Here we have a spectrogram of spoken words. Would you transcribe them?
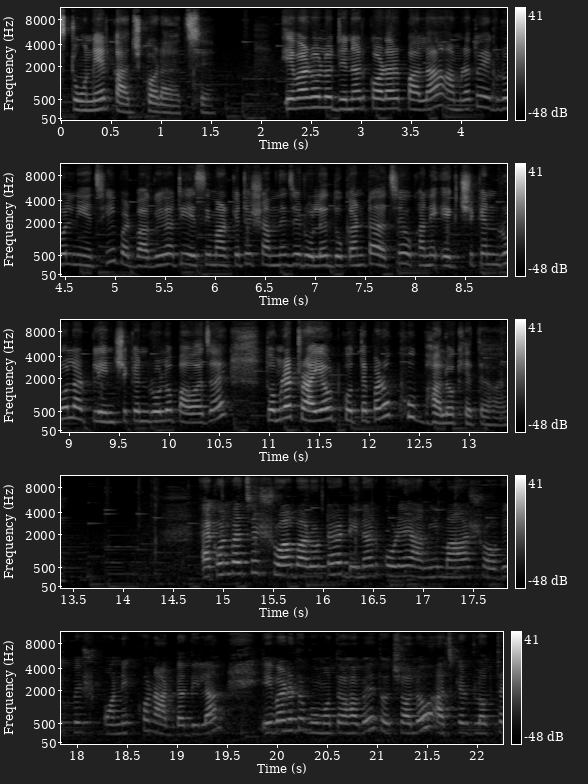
স্টোনের কাজ করা আছে। এবার হলো ডিনার করার পালা, আমরা তো এগ রোল নিয়েছি বাট বাগুইহাটি এসি মার্কেটের সামনে যে রোলের দোকানটা আছে, ওখানে এগ চিকেন রোল আর প্লেন চিকেন রোলও পাওয়া যায়। তোমরা ট্রাই আউট করতে পারো, খুব ভালো খেতে হয়। এখন বাচ্চা সোয়া বারোটা, ডিনার করে আমি, মা সবিক বেশ অনেকক্ষণ আড্ডা দিলাম। এবারে তো ঘুমোতে হবে। তো চলো, আজকের ব্লগটা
